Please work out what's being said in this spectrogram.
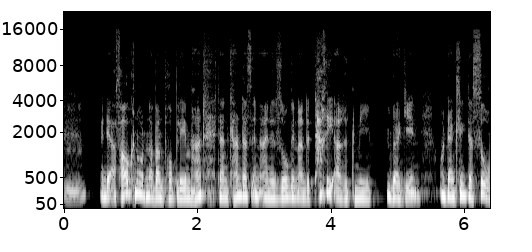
Mhm. Wenn der AV-Knoten aber ein Problem hat, dann kann das in eine sogenannte Tachyarrhythmie übergehen. Und dann klingt das so.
